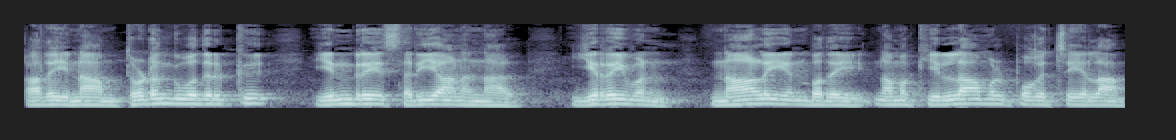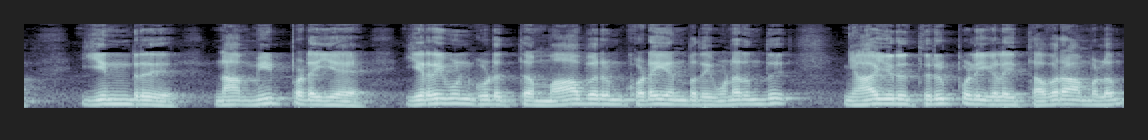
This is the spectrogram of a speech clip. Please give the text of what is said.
அதை நாம் தொடங்குவதற்கு இன்றே சரியான நாள். இறைவன் நாளை என்பதை நமக்கு இல்லாமல் போகச் செய்யலாம். இன்று நாம் மீட்படைய இறைவன் கொடுத்த மாபெரும் கொடை என்பதை உணர்ந்து ஞாயிறு திருப்பலிகளை தவறாமலும்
